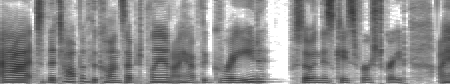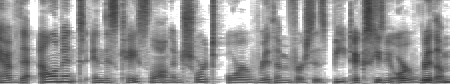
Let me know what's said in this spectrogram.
at the top of the concept plan, I have the grade, so in this case, first grade, I have the element, in this case, long and short, or rhythm versus beat, excuse me, or rhythm.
